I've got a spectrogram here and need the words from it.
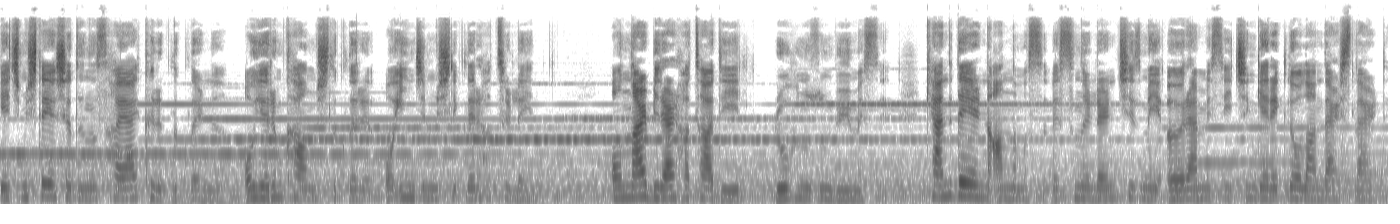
Geçmişte yaşadığınız hayal kırıklıklarını, o yarım kalmışlıkları, o incinmişlikleri hatırlayın. Onlar birer hata değil, ruhunuzun büyümesi, kendi değerini anlaması ve sınırlarını çizmeyi öğrenmesi için gerekli olan derslerdi.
